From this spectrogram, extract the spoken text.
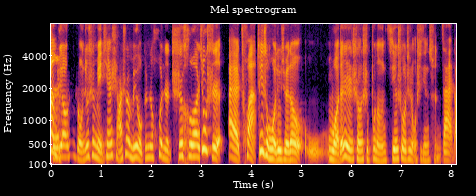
万不要那种，就是每天啥事儿没有，跟着混着吃喝，就是爱串这种，我就觉得我的人生是不能接受这种事情存在的。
